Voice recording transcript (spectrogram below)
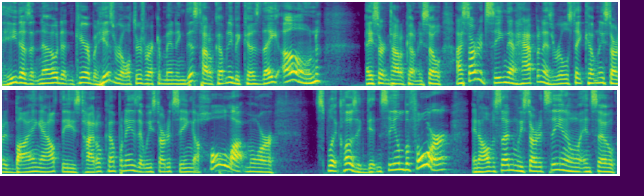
he doesn't know, doesn't care, but his realtor is recommending this title company because they own a certain title company. So I started seeing that happen as real estate companies started buying out these title companies that we started seeing a whole lot more split closing. Didn't see them before, and all of a sudden we started seeing them. And so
